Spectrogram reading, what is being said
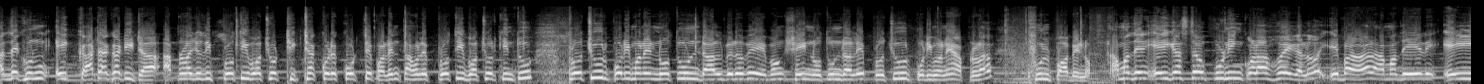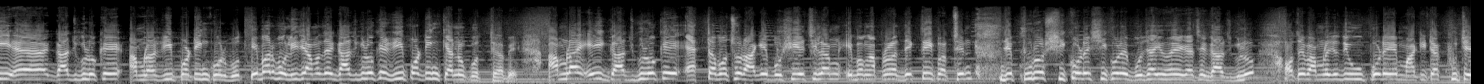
আর দেখুন, এই কাটাকাটিটা আপনারা যদি প্রতি বছর ঠিকঠাক করে করতে পারেন, তাহলে প্রতি বছর কিন্তু প্রচুর পরিমাণে নতুন ডাল বেরোবে এবং সেই নতুন ডালে প্রচুর পরিমাণে আপনারা ফুল পাবেন। আমাদের এই গাছটাও প্রুনিং করা হয়ে গেল। এবার আমাদের এই গাছগুলোকে আমরা রিপোর্টিং করব। এবার বলি যে আমাদের গাছগুলোকে রিপোর্টিং কেন করতে হবে? আমরা এই গাছগুলোকে একটা বছর আগে বসিয়েছিলাম এবং আপনারা দেখতেই পাচ্ছেন যে পুরো শিকড়ে শিকড়ে বোঝাই হয়ে গেছে গাছগুলো। অতএব আমরা যদি উপরে মাটিটা খুঁচে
